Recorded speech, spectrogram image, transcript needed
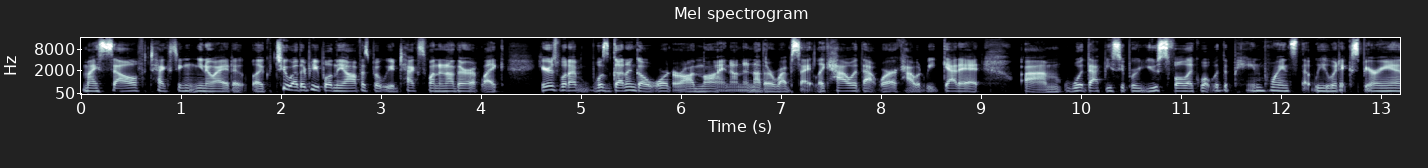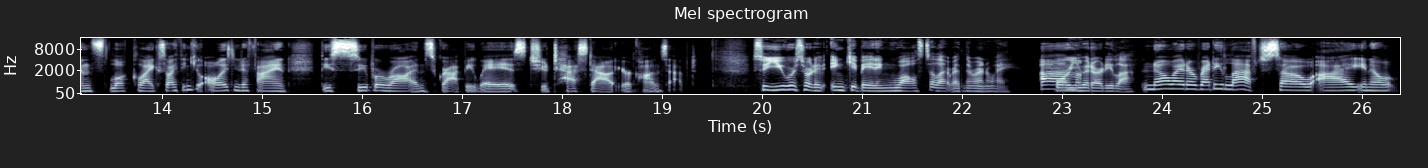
myself texting you know i had like two other people in the office but we'd text one another of like here's what i was gonna go order online on another website. Like how would that work? How would we get it? Um, would that be super useful? Like what would the pain points that we would experience look like? So i think you always need to find these super raw and scrappy ways to test out your concept. So you were sort of incubating while still at Rent the Runway, um, or you had already left? No, I had already left. So I, you know,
